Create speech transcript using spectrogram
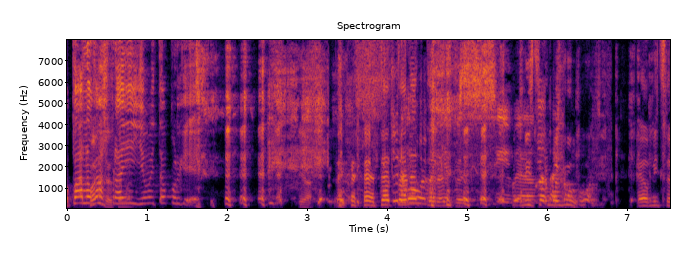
Opá, não Pois, vais para também. aí, eu então porquê? Mr. Magoo. É o Mr.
